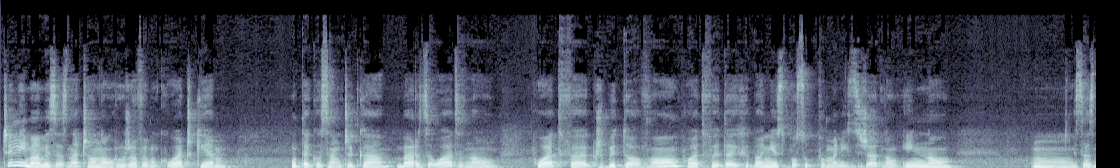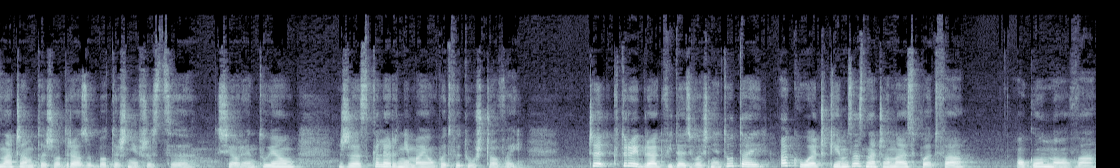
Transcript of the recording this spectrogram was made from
czyli mamy zaznaczoną różowym kółeczkiem u tego samczyka bardzo ładną płetwę grzbietową. Płetwy tej chyba nie sposób pomylić z żadną inną. Mm, Zaznaczam też od razu, bo też nie wszyscy się orientują, że skalery nie mają płetwy tłuszczowej, czy, której brak widać właśnie tutaj, a kółeczkiem zaznaczona jest płetwa ogonowa,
